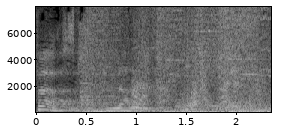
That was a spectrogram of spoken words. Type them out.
First blood.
